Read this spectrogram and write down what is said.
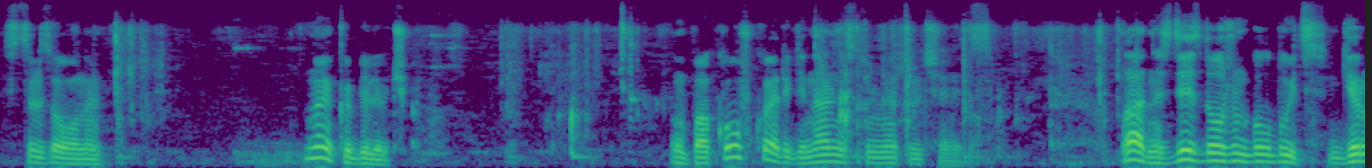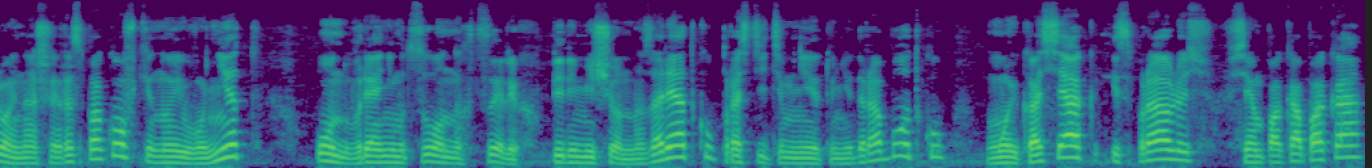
Стилизованную ну и кабелечек. Упаковка оригинальностью не отличается. Ладно здесь должен был быть герой нашей распаковки но его нет он в реанимационных целях перемещен на зарядку. Простите мне эту недоработку. Мой косяк. Исправлюсь. Всем пока-пока.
